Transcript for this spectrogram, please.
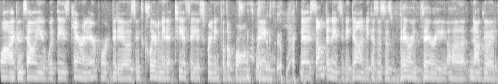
Well, I can tell you with these Karen Airport videos, it's clear to me that TSA is screening for the wrong thing. right. That something needs to be done because this is very, very uh, not good. Uh,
